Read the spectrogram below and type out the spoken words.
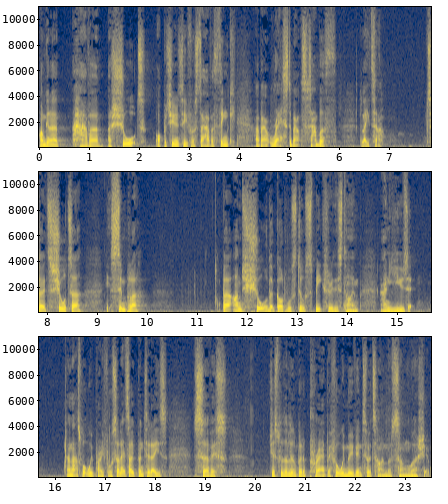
I'm going to have a, a short opportunity for us to have a think about rest, about Sabbath later. So it's shorter, it's simpler, but I'm sure that God will still speak through this time and use it. And that's what we pray for. So let's open today's service just with a little bit of prayer before we move into a time of sung worship.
